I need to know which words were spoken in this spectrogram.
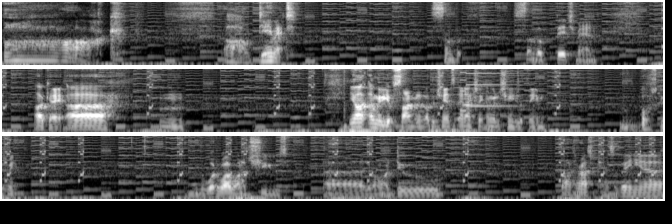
Fuck! Oh, damn it! Son of a... Son of a bitch, man. Okay, uh... Hmm. You know what? I'm gonna give Simon another chance, and actually, I'm gonna change the theme. Oh, excuse me. What do I want to choose? Uh, do I want to do... Blaster Master Castlevania?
